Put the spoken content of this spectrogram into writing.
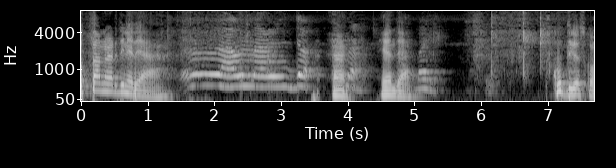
ఉత్తానం ఎడ తినేదే ఏందా? కొద్దిగా వేసుకో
